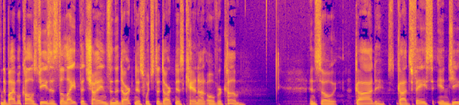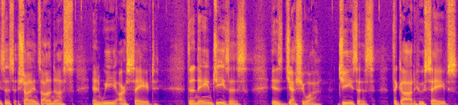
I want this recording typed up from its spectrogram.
And the Bible calls Jesus the light that shines in the darkness, which the darkness cannot overcome. And so God, God's face in Jesus shines on us, and we are saved. The name Jesus is Jeshua, Jesus, the God who saves.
